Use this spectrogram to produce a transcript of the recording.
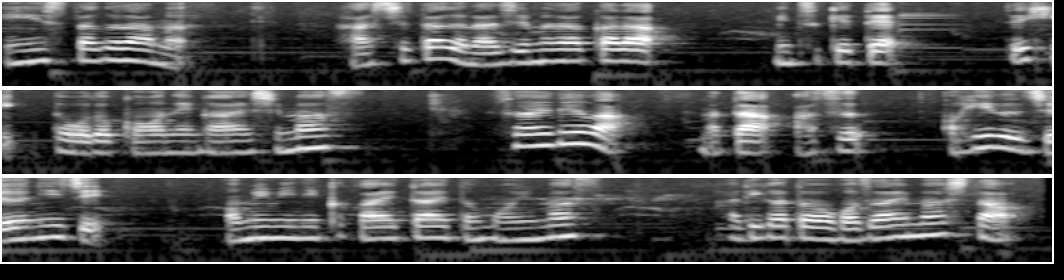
インスタグラム、ハッシュタグラジムラから見つけて、ぜひ登録お願いします。それではまた明日お昼12時お耳にかかりたいと思います。ありがとうございました。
